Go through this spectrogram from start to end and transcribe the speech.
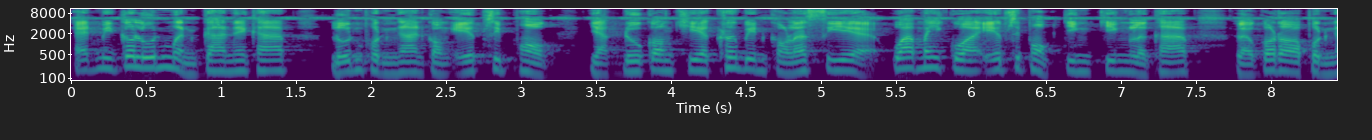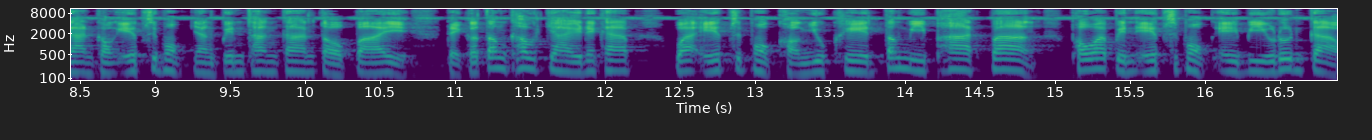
แอดมินก็ลุ้นเหมือนกันนะครับลุ้นผลงานของ F16 อยากดูกองเชียร์เครื่องบินของรัสเซียว่าไม่กลัว F16 จริงๆเหรอครับแล้วก็รอผลงานของ F16 อย่างเป็นทางการต่อไป แต่ก็ต้องเข้าใจนะครับว่า F16 ของยูเครนต้องมีพลาดบ้าง เพราะว่าเป็น F16AB รุ่นเก่า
